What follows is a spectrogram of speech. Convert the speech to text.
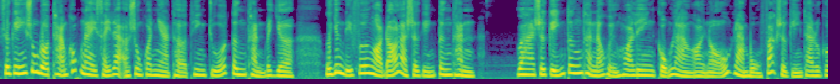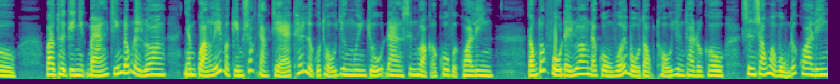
Sự kiện xung đột thảm khốc này xảy ra ở xung quanh nhà thờ Thiên Chúa Tân Thành bây giờ. Người dân địa phương gọi đó là sự kiện Tân Thành. Và sự kiện Tân Thành ở huyện Hoa Liên cũng là ngòi nổ làm bùng phát sự kiện Tarugo. Vào thời kỳ Nhật Bản, chiếm đóng Đài Loan nhằm quản lý và kiểm soát chặt chẽ thế lực của thổ dân nguyên chủ đang sinh hoạt ở khu vực Hoa Liên – Tổng thống phủ Đài Loan đã cùng với bộ tộc thổ dân Taroko sinh sống ở vùng đất Hoa Liên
